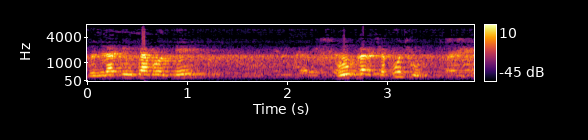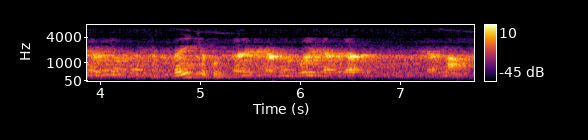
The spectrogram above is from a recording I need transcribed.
गुजराती में क्या बोलते हैं? हूँ, कर सकू, छू। करी सकू। हाँ।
